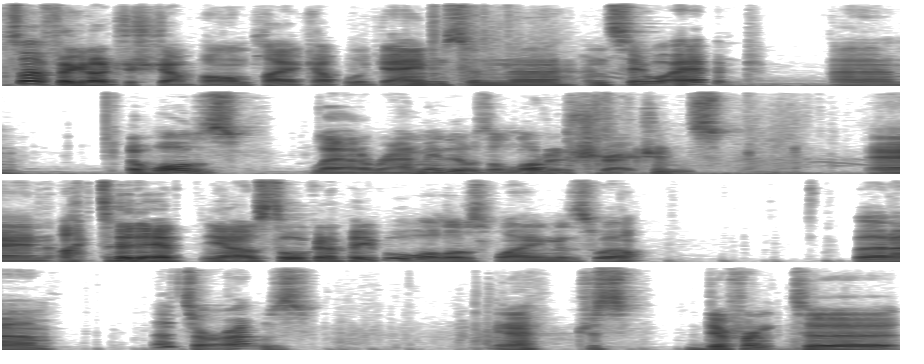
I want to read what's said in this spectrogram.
So I figured I'd just jump on, play a couple of games, and uh, and see what happened. Um, it was loud around me. There was a lot of distractions, and I did have, you know, I was talking to people while I was playing as well. But um, that's all right. It was, you know, just different to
